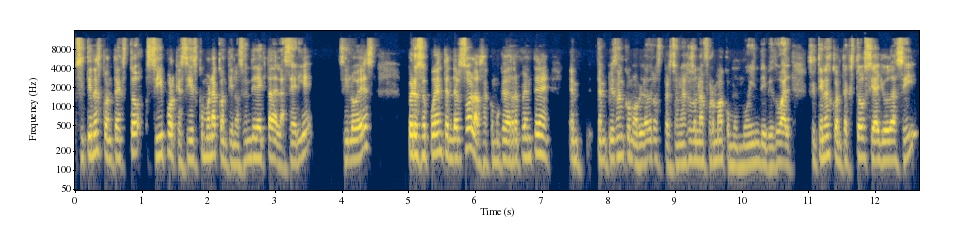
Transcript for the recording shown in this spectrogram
si tienes contexto, sí, porque sí es como una continuación directa de la serie, sí lo es, pero se puede entender sola, o sea, como que de repente em- te empiezan como a hablar de los personajes de una forma como muy individual. Si tienes contexto, sí ayuda, sí,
